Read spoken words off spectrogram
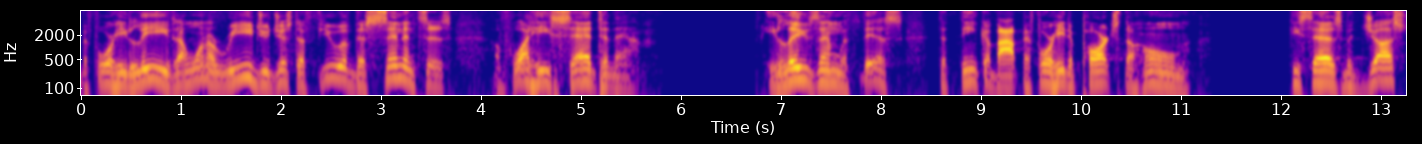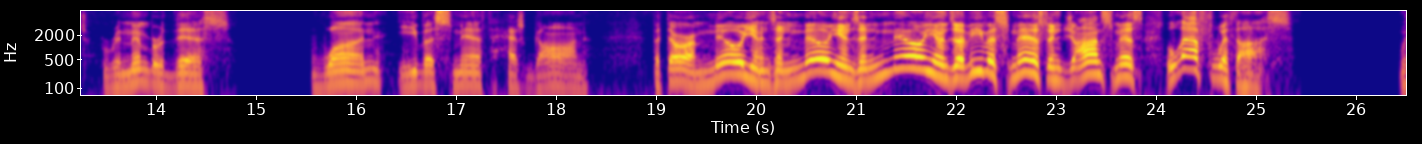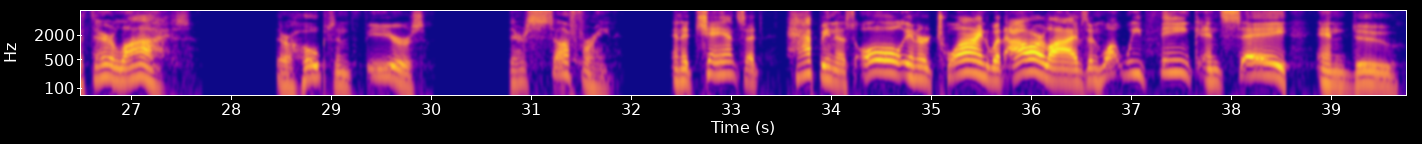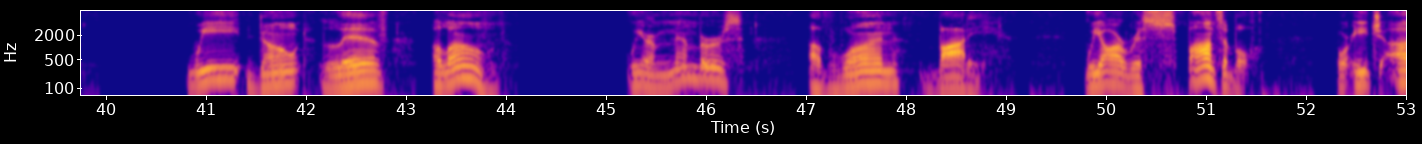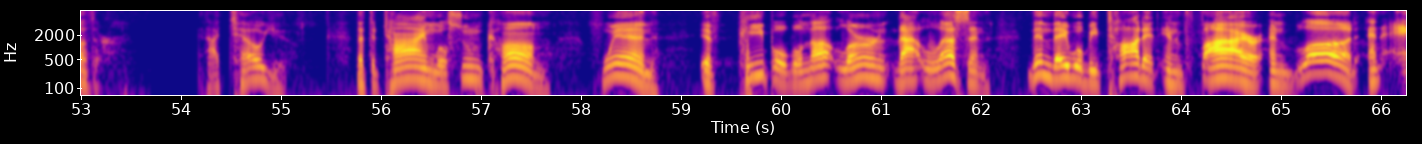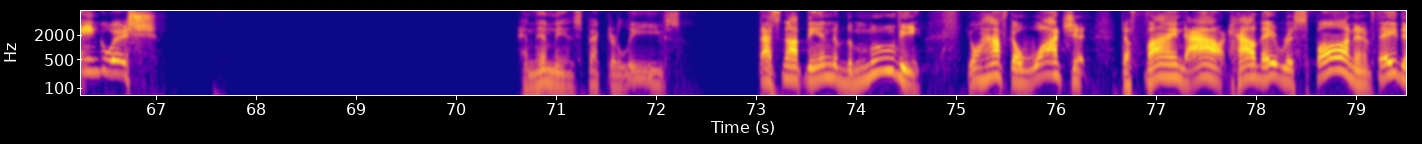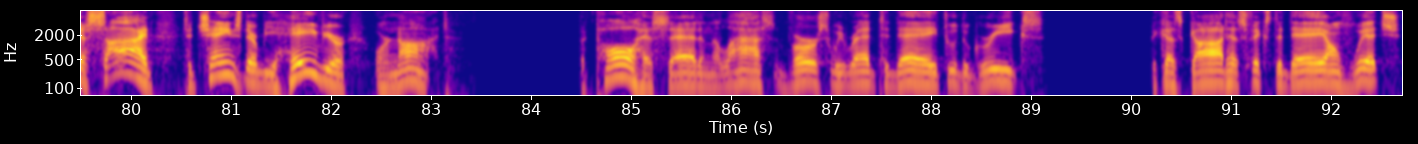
before he leaves. I want to read you just a few of the sentences of what he said to them. He leaves them with this to think about before he departs the home. He says, But just remember this one Eva Smith has gone but there are millions and millions and millions of Eva Smiths and John Smiths left with us, with their lives, their hopes and fears, their suffering, and a chance at happiness all intertwined with our lives and what we think and say and do. We don't live alone. We are members of one body. We are responsible for each other. And I tell you that the time will soon come when, if people will not learn that lesson, then they will be taught it in fire and blood and anguish. And then the inspector leaves. That's not the end of the movie. You'll have to watch it to find out how they respond and if they decide to change their behavior or not. But Paul has said in the last verse we read today to the Greeks, because God has fixed a day on which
